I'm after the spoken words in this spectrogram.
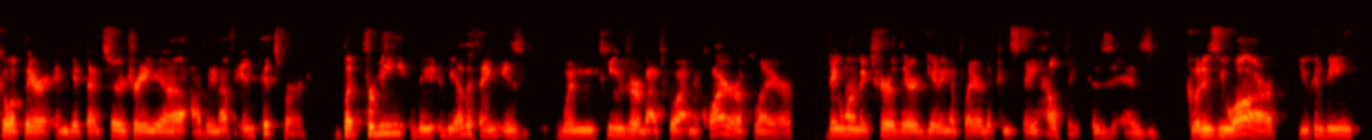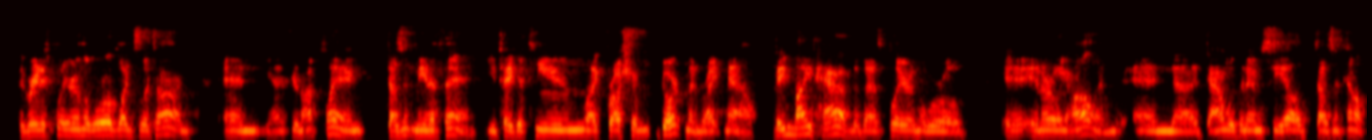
go up there and get that surgery, uh, oddly enough, in Pittsburgh. But for me, the, the other thing is when teams are about to go out and acquire a player, they want to make sure they're getting a player that can stay healthy. Because as good as you are, you can be the greatest player in the world like Zlatan, and you know, if you're not playing, doesn't mean a thing. You take a team like Borussia Dortmund right now, they might have the best player in the world in Erling Haaland, and uh, down with an MCL doesn't help.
